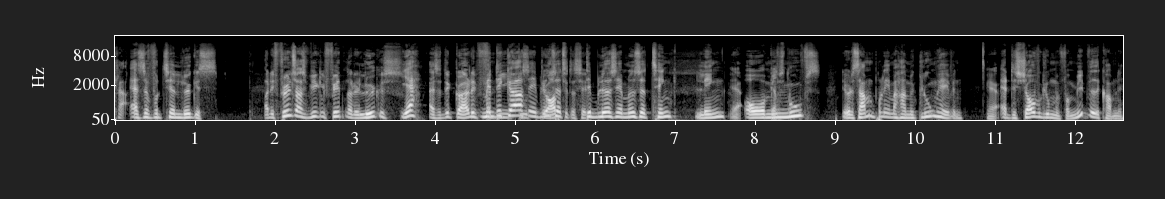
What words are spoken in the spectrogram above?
Klart. Altså få det til at lykkes. Og det føles også virkelig fedt, når det lykkes. Ja, Altså, det gør det, fordi men det gør også, at jeg er bliver op til dig selv. det bliver også, at jeg er nødt til at tænke længe Ja. over mine moves. Det var det samme problem, jeg har med Gloomhaven. Ja. At det sjove ved Gloomhaven for mit vedkommende,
